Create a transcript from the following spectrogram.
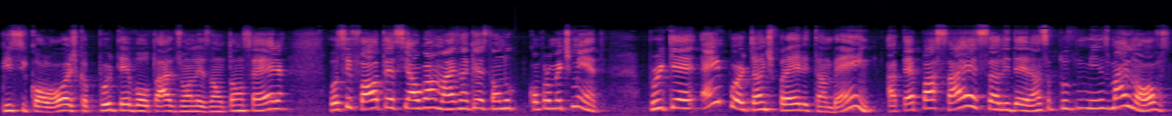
psicológica por ter voltado de uma lesão tão séria, ou se falta esse algo a mais na questão do comprometimento. Porque é importante para ele também até passar essa liderança para os meninos mais novos.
